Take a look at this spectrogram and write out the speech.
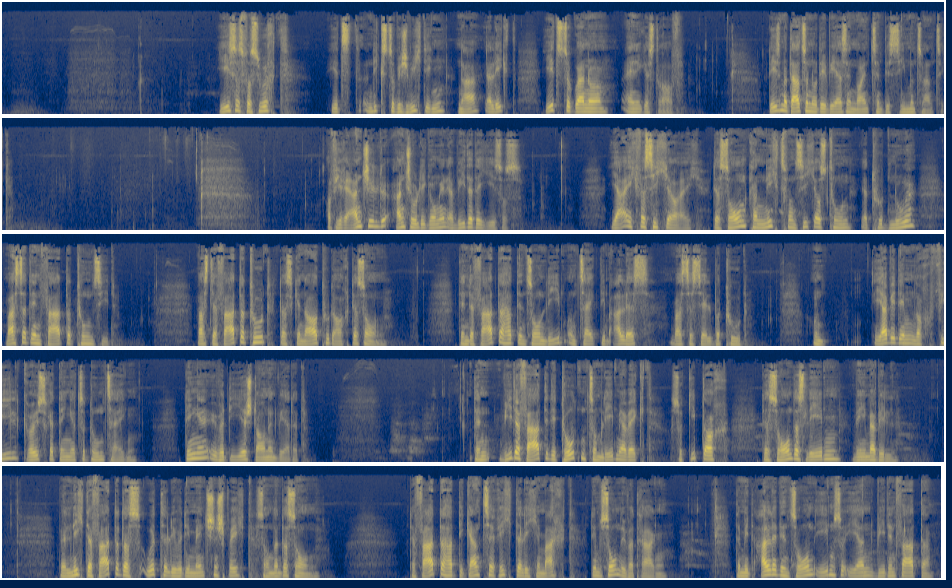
Jesus versucht jetzt nichts zu beschwichtigen, na, er legt jetzt sogar noch einiges drauf. Lesen wir dazu nur die Verse 19 bis 27. Auf ihre Anschuldigungen erwiderte Jesus. Ja, ich versichere euch, der Sohn kann nichts von sich aus tun, er tut nur, was er den Vater tun sieht. Was der Vater tut, das genau tut auch der Sohn. Denn der Vater hat den Sohn lieb und zeigt ihm alles, was er selber tut. Und er wird ihm noch viel größere Dinge zu tun zeigen. Dinge, über die ihr staunen werdet. Denn wie der Vater die Toten zum Leben erweckt, so gibt auch der Sohn das Leben, wem er will. Weil nicht der Vater das Urteil über die Menschen spricht, sondern der Sohn. Der Vater hat die ganze richterliche Macht dem Sohn übertragen, damit alle den Sohn ebenso ehren wie den Vater.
